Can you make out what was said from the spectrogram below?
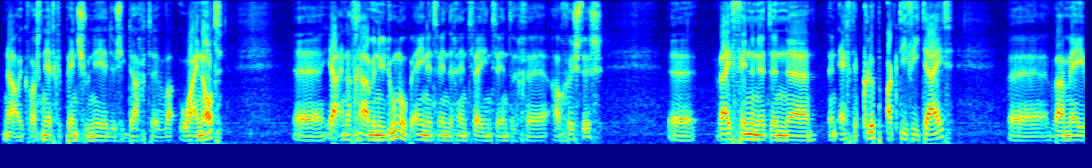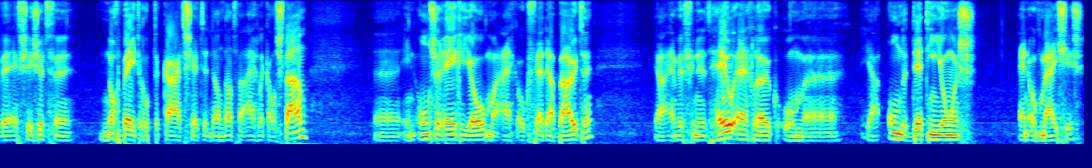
Nou, ik was net gepensioneerd, dus ik dacht, eh, why not? Ja, en dat gaan we nu doen op 21 en 22 eh, augustus. Wij vinden het een, een echte clubactiviteit. waarmee we FC Zutphen nog beter op de kaart zetten dan dat we eigenlijk al staan. In onze regio, maar eigenlijk ook ver daarbuiten. Ja, en we vinden het heel erg leuk om eh, ja, onder 13 jongens en ook meisjes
